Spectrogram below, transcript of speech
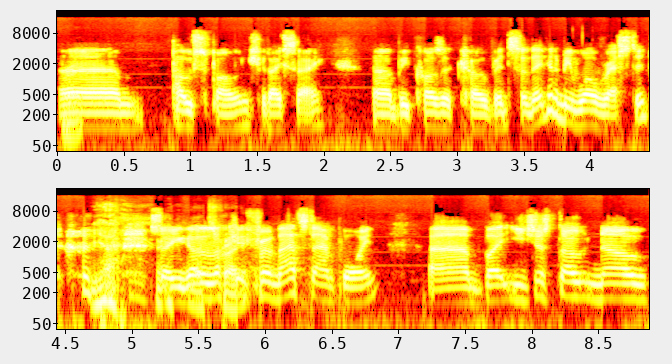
Right. Um, postponed, should I say, uh, because of COVID. So they're going to be well rested. Yeah. so you got to look right. at it from that standpoint. Um, but you just don't know.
